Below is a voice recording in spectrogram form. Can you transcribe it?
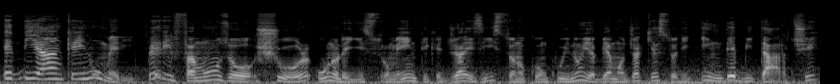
e dia anche i numeri. Per il famoso SURE, uno degli strumenti che già esistono, con cui noi abbiamo già chiesto di indebitarci,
